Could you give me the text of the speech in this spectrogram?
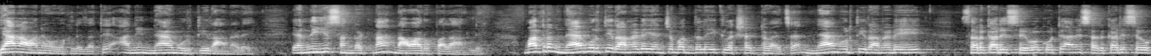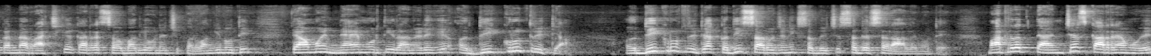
या नावाने ओळखले जाते आणि न्यायमूर्ती रानडे यांनी ही संघटना नावारूपाला आणली. मात्र न्यायमूर्ती रानडे यांच्याबद्दल एक लक्षात ठेवायचं आहे. न्यायमूर्ती रानडे हे सरकारी सेवक होते आणि सरकारी सेवकांना राजकीय कार्यात सहभागी होण्याची परवानगी नव्हती. त्यामुळे न्यायमूर्ती रानडे हे अधिकृतरित्या अधिकृतरित्या कधीच सार्वजनिक सभेचे सदस्य राहिले नव्हते. मात्र त्यांच्याच कार्यामुळे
